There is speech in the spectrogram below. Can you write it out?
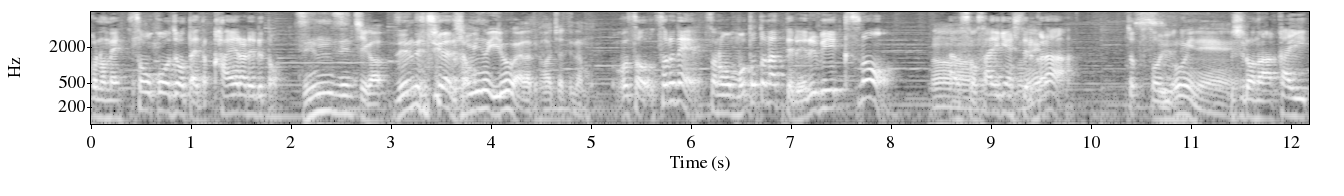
このね装甲状態と変えられると。全然違う。全然違うでしょ？髪の色がだって変わっちゃってんだもん。そうそれねその元となってる LBX のあのそう再現してるから、ちょっとそういう、すごいね。後ろの赤い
